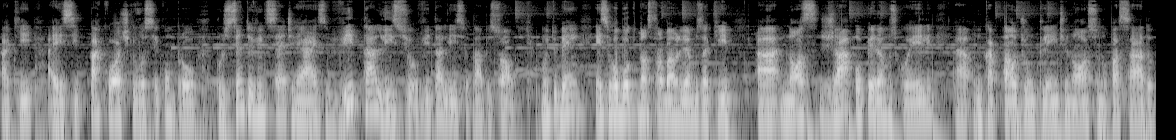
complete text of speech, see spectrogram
aqui a esse pacote que você comprou por 127 reais vitalício, vitalício, tá pessoal? Muito bem, esse robô que nós trabalhamos aqui Uh, nós já operamos com ele uh, um capital de um cliente nosso no passado,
